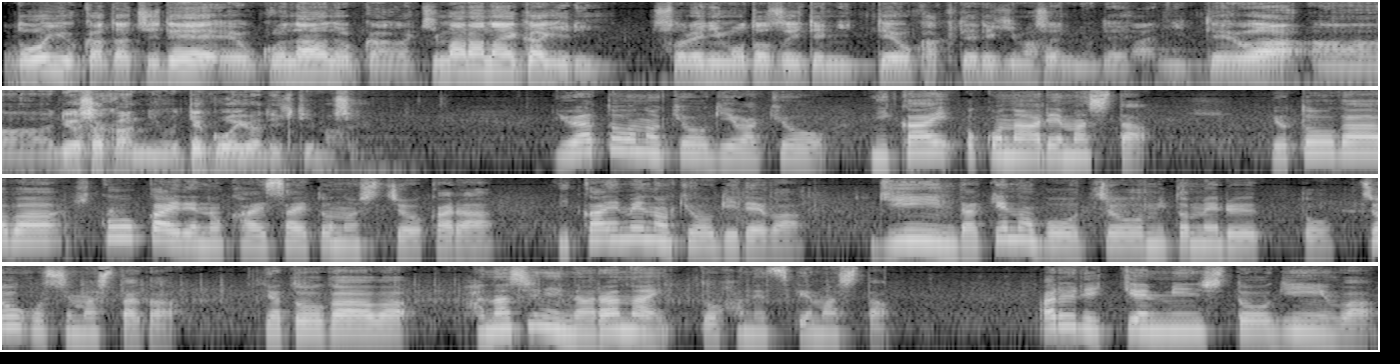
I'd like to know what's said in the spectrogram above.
どういう形で行うのかが決まらない限り、それに基づいて日程を確定できませんので、日程は両者間において合意はできていません。与野党の協議は今日2回行われました。与党側は非公開での開催との主張から2回目の協議では議員だけの傍聴を認めると譲歩しましたが、野党側は話にならないと跳ねつけました。ある立憲民主党議員は、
